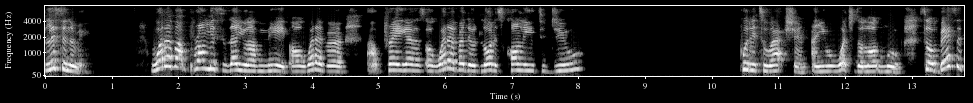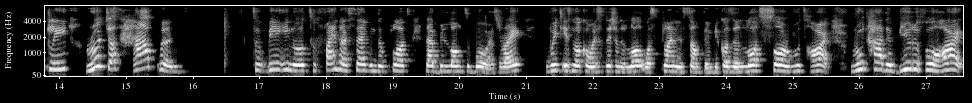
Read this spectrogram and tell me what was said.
listen to me. Whatever promises that you have made, or whatever uh, prayers, or whatever the Lord is calling you to do, put it to action and you watch the Lord move. So basically, Ruth just happened to be, you know, to find herself in the plot that belonged to Boaz, right? Which is not coincidence. The Lord was planning something because the Lord saw Ruth's heart. Ruth had a beautiful heart.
